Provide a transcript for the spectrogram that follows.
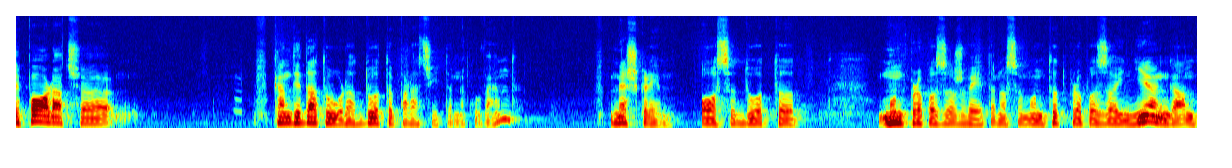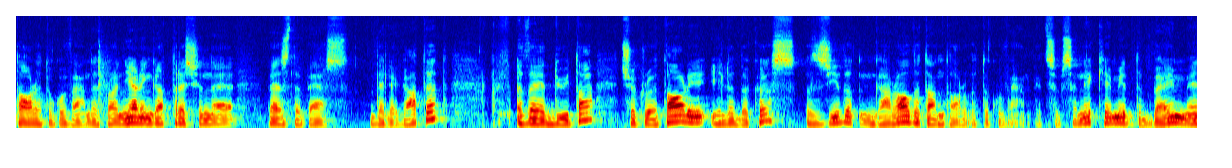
E para që kandidaturat duhet të paraqiten në kuvend, me shkrim ose duhet të mund të propozosh veten ose mund të të propozojë një nga anëtarët e Kuvendit, pra njëri nga treqind e pesëdhjetë e pesë delegatët, dhe e dyta, që kryetari i LDK-së zgjidhet nga radhët e anëtarëve të Kuvendit, sepse ne kemi të bëjmë me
